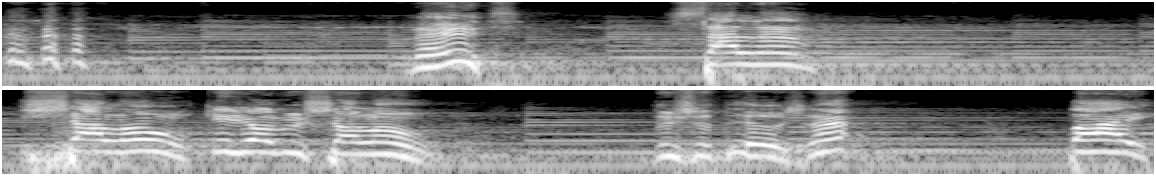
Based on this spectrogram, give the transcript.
Não é isso? Salam. Shalom. Quem já ouviu shalom? Dos judeus, né? Paz.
